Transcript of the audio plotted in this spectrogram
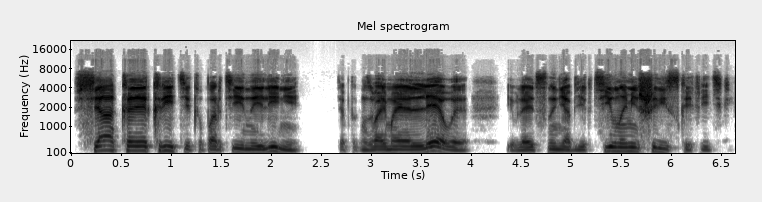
всякая критика партийной линии, так называемая левая, является ныне объективной меньшевистской критикой.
